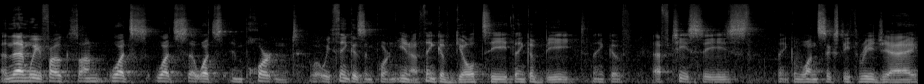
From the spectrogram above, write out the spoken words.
And then we focus on what's, what's, uh, what's important, what we think is important. You know, think of GILTI, think of BEAT, think of FTCs, think of 163J.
